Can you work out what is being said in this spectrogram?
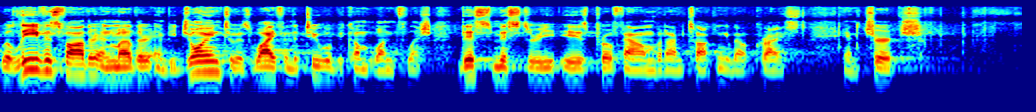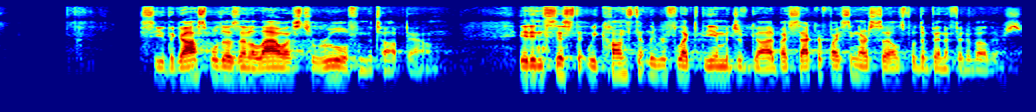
will leave his father and mother and be joined to his wife, and the two will become one flesh. This mystery is profound, but I'm talking about Christ and the church. See, the gospel doesn't allow us to rule from the top down. It insists that we constantly reflect the image of God by sacrificing ourselves for the benefit of others.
